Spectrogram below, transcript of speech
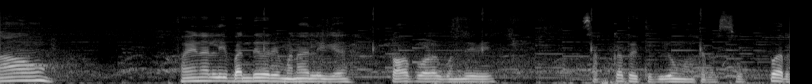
ನಾವು ಫೈನಲಿ ಬಂದೀವಿ ರೀ ಮನಾಲಿಗೆ ಟಾಪ್ ಒಳಗೆ ಬಂದೀವಿ. ಸಖತ್ತೈತಿ ವ್ಯೂ ಮಾತ್ರ ಸೂಪರ್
